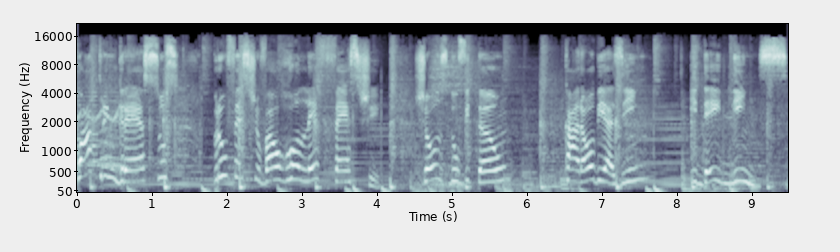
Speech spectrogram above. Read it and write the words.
quatro ingressos pro festival Rolê Fest. Shows do Vitão, Carol Biazin e Day Lins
